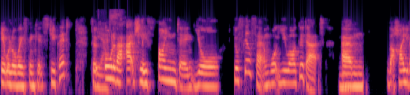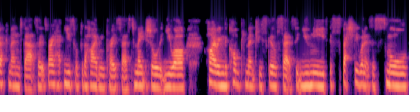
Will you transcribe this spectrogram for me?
it will always think it's stupid. So Yes. it's all about actually finding your your skill set and what you are good at. Mm. Um, but I highly recommend that. So it's very useful for the hiring process to make sure that you are hiring the complementary skill sets that you need, especially when it's a small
